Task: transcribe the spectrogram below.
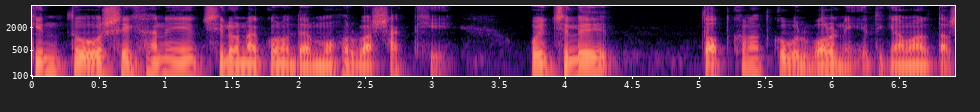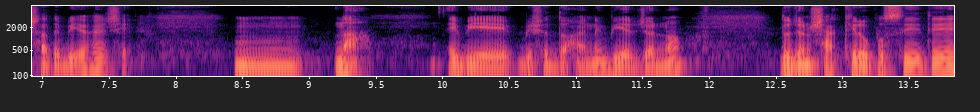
কিন্তু সেখানে ছিল না কোনো দেড় মোহর বা সাক্ষী। ওই ছেলে তৎক্ষণাৎ কবুল বলেনি, এতে কি আমার তার সাথে বিয়ে হয়েছে? না, এই বিয়ে বিশুদ্ধ হয়নি। বিয়ের জন্য দুজন সাক্ষীর উপস্থিতিতে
